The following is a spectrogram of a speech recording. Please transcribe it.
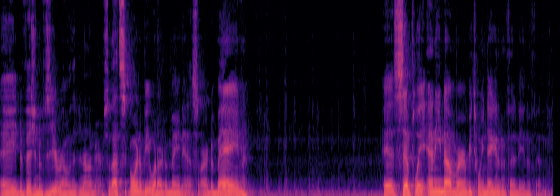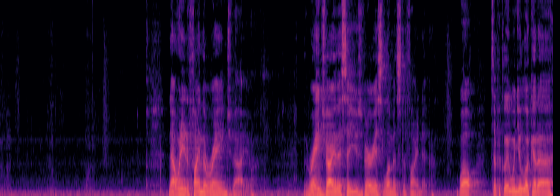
a division of 0 in the denominator. So that's going to be what our domain is. So our domain is simply any number between negative infinity and infinity. Now we need to find the range value. The range value, they say, use various limits to find it. Well, typically when you look at a,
